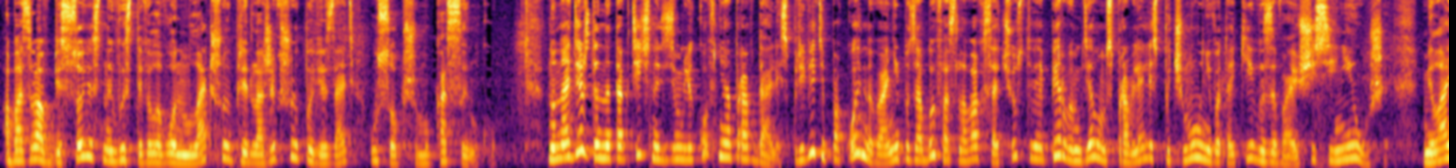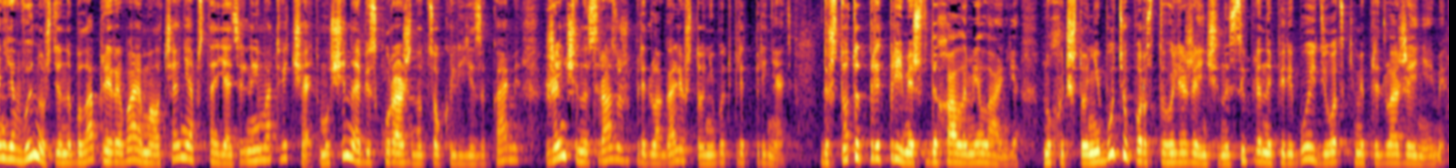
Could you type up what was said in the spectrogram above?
Обозвав бессовестной, выставила вон младшую, предложившую повязать усопшему косынку. Но надежды на тактичность земляков не оправдались. При виде покойного они, позабыв о словах сочувствия, первым делом справлялись, почему у него такие вызывающие синие уши. Миланья вынуждена была, прерывая молчание, обстоятельно им отвечать. Мужчины обескураженно цокали языками, женщины сразу же предлагали что-нибудь предпринять. «Да что тут предпримешь?» – вдыхала Миланья. «Ну, хоть что-нибудь упорствовали женщины, сыпля на перебой идиотскими предложениями.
